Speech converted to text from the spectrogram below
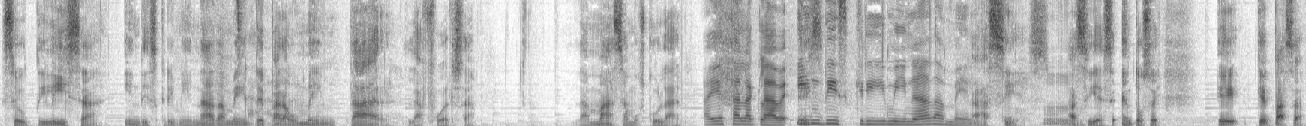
Se utiliza indiscriminadamente para aumentar la fuerza la masa muscular. Ahí está la clave, indiscriminadamente. Así es, mm. así es. Entonces, eh, ¿qué pasa?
